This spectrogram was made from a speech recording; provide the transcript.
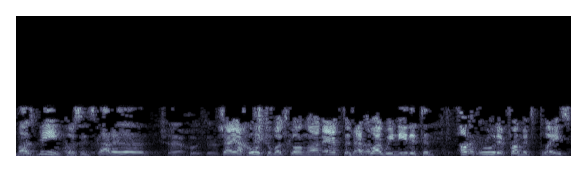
Must be because it's got a Shayachut, to what's going on after. That's why we needed to uproot it from its place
